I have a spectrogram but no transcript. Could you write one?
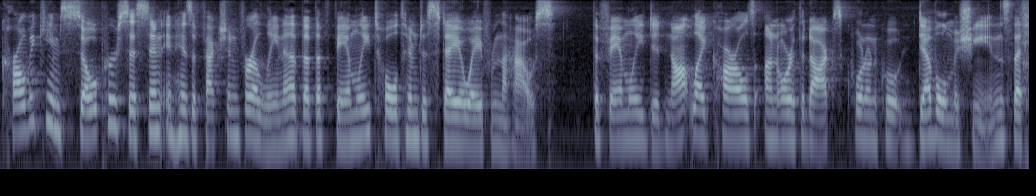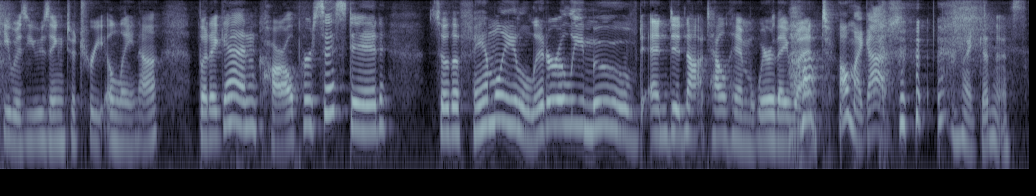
Carl became so persistent in his affection for Elena that the family told him to stay away from the house. The family did not like Carl's unorthodox, quote unquote, devil machines that he was using to treat Elena. But again, Carl persisted. So the family literally moved and did not tell him where they went. Oh my gosh. Oh my goodness.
